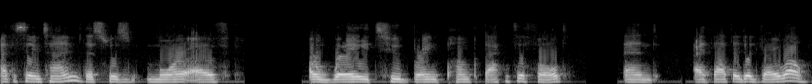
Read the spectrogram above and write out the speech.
at the same time, this was more of a way to bring Punk back into the fold, and I thought they did very well.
